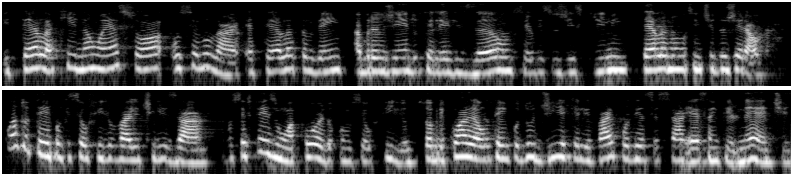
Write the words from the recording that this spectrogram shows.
E tela aqui não é só o celular, é tela também abrangendo televisão, serviços de streaming, tela no sentido geral. Quanto tempo que seu filho vai utilizar? Você fez um acordo com o seu filho sobre qual é o tempo do dia que ele vai poder acessar essa internet?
